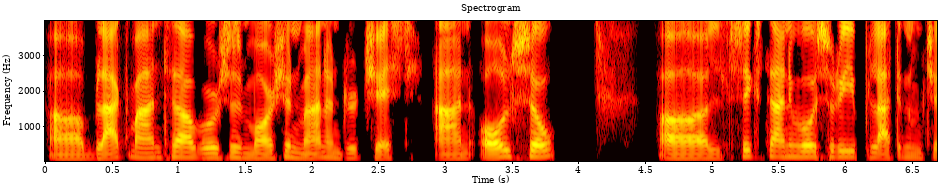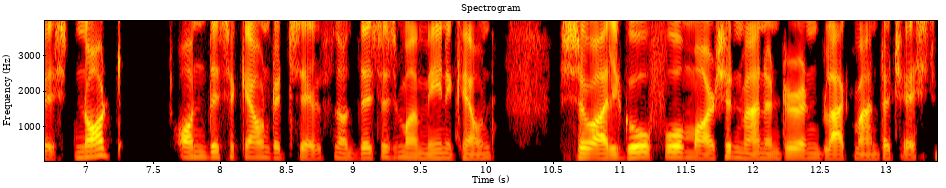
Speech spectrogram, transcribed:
uh, Black Manta versus Martian Manhunter chest and also uh, sixth anniversary platinum chest. Not on this account itself. Now, this is my main account. So, I'll go for Martian Manhunter and Black Manta chest.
